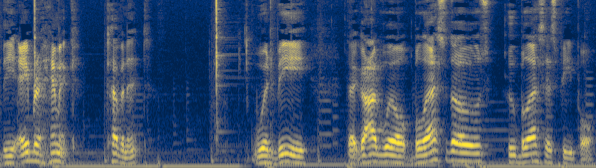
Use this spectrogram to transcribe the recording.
The Abrahamic covenant would be that God will bless those who bless his people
